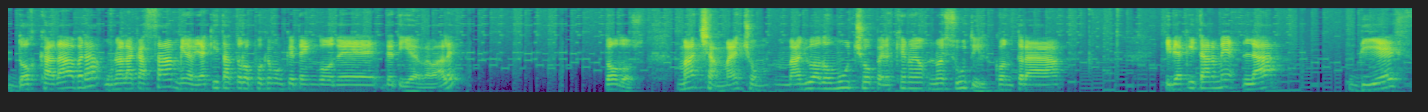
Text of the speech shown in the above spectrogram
dos Cadabra, una Alakazam. Mira, voy a quitar todos los Pokémon que tengo de tierra, ¿vale? Todos. Machan me ha hecho, me ha ayudado mucho, pero es que no, es útil contra... Y voy a quitarme la 10.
